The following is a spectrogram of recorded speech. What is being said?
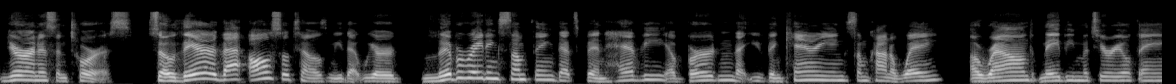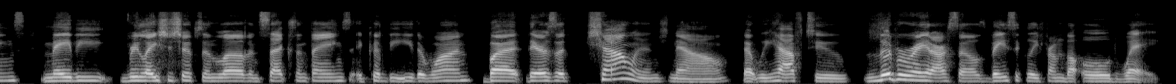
Uranus and Taurus. So, there, that also tells me that we are liberating something that's been heavy, a burden that you've been carrying some kind of way around maybe material things, maybe relationships and love and sex and things. It could be either one, but there's a challenge now that we have to liberate ourselves basically from the old way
